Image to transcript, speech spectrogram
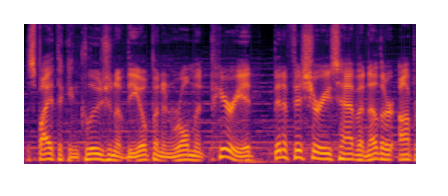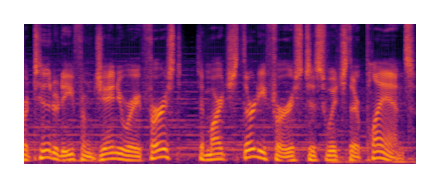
Despite the conclusion of the open enrollment period, beneficiaries have another opportunity from January 1st to March 31st to switch their plans.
